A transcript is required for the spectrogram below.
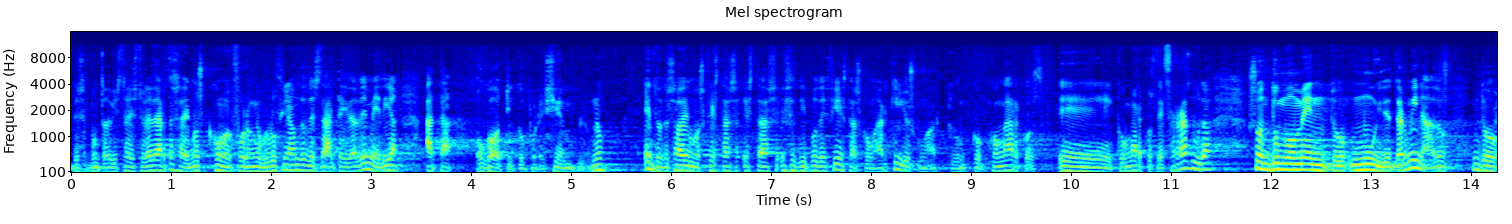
desde o punto de vista da historia da arte, sabemos como foron evolucionando desde a alta idade media ata o gótico, por exemplo. No? Entón, sabemos que estas, estas, ese tipo de fiestas con arquillos, con, con, con, arcos, eh, con arcos de ferradura, son dun momento moi determinado do,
